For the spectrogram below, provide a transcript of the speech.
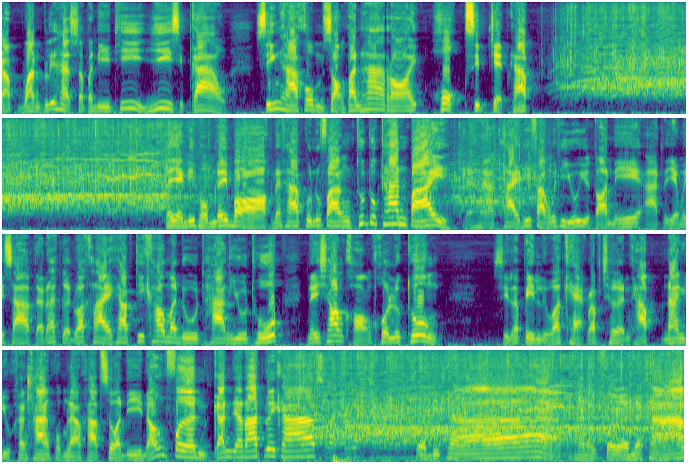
กับวันพฤหัสบดีที่ 29 สิงหาคม 2567 ครับและอย่างที่ผมได้บอกนะครับคุณผู้ฟังทุกๆทท่านไปนะฮะใครที่ฟังวิทยุอยู่ตอนนี้อาจจะยังไม่ทราบ แต่ถ้าเกิดว่าใครครับที่เข้ามาดูทาง YouTube ในช่องของคนลุกทุ่ง ศิลปินหรือว่าแขกรับเชิญครับ นั่งอยู่ข้างๆผมแล้วครับ สวัสดีน้องเฟิร์นกัญญารัตน์ด้วยครับ สวัสดีค่ะสวัสดีค่ะนะฮะน้องเฟิร์นนะครับ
